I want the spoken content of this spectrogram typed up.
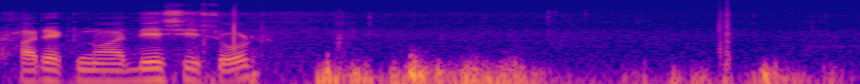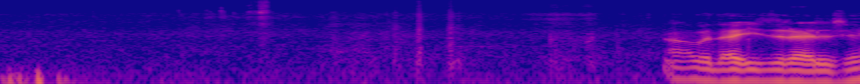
ખારેકનો આ દેશી છોડ. બધા ઇઝરાયલ છે.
